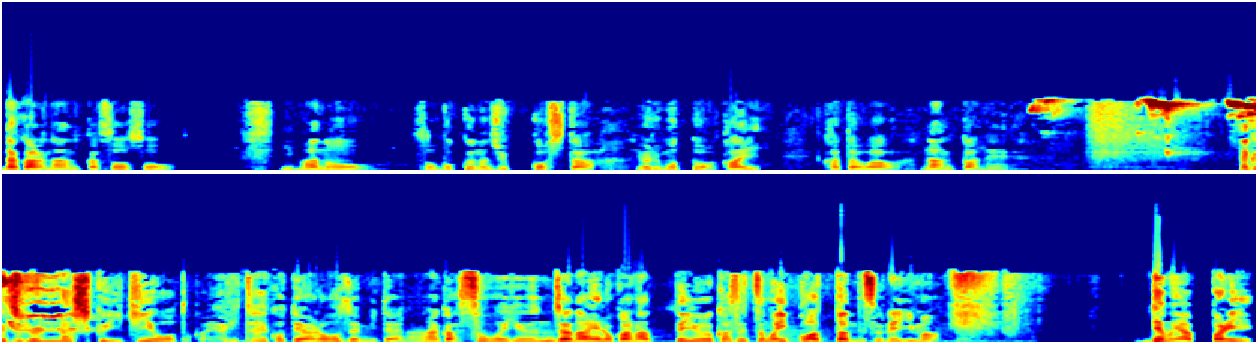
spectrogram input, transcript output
だからなんかそうそう、今の、そう、僕の10個下よりもっと若い方は、なんかね、なんか自分らしく生きようとか、やりたいことやろうぜみたいな、なんかそういうんじゃないのかなっていう仮説も一個あったんですよね、今。でもやっぱり、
